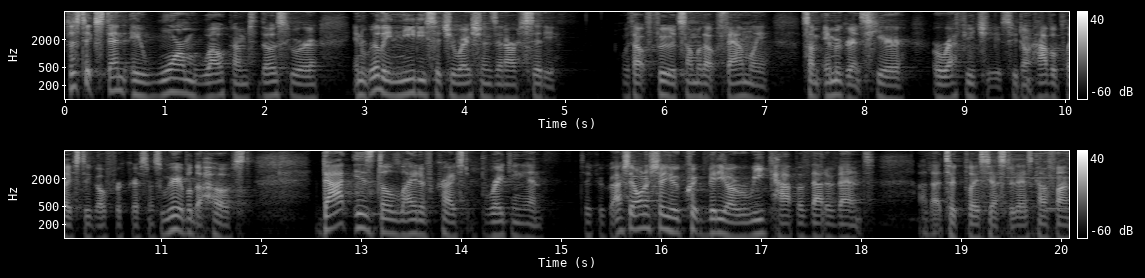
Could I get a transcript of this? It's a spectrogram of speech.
just extend a warm welcome to those who are in really needy situations in our city without food, some without family, some immigrants here or refugees who don't have a place to go for Christmas. We were able to host. That is the light of Christ breaking in. Actually, I want to show you a quick video, a recap of that event uh, that took place yesterday. It's kind of fun.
